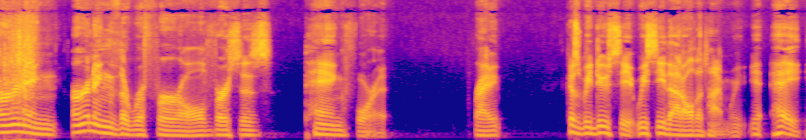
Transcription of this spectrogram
earning earning the referral versus paying for it, right? Because we do see it. We see that all the time. We hey,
